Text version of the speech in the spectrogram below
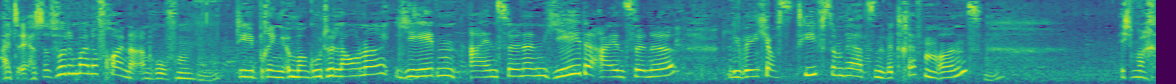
Als erstes würde meine Freunde anrufen. Die bringen immer gute Laune. Jeden Einzelnen, jede Einzelne liebe ich aufs tiefste Herzen. Wir treffen uns. Ich mache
